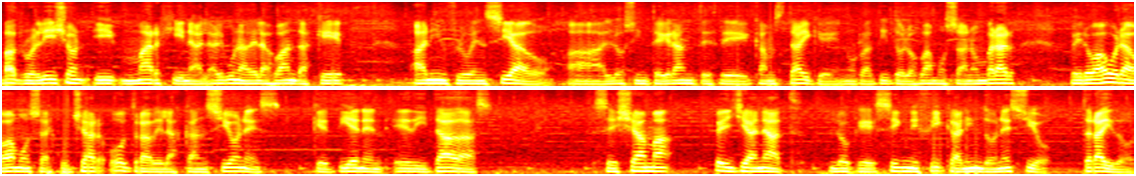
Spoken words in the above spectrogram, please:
Bad Religion y Marginal, algunas de las bandas que han influenciado a los integrantes de Camstay, que en un ratito los vamos a nombrar, pero ahora vamos a escuchar otra de las canciones que tienen editadas, se llama Peyanat, lo que significa en indonesio traidor.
